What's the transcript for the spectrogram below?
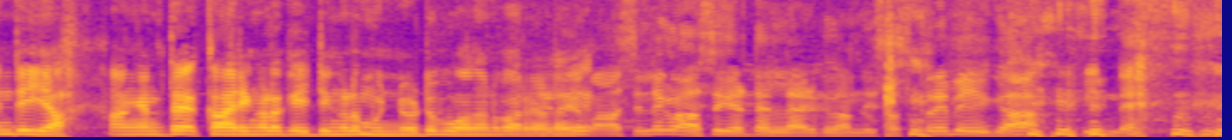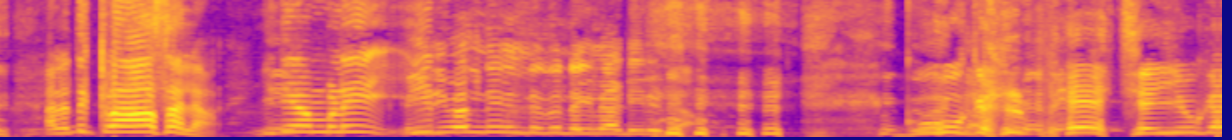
എന്ത് ചെയ്യുക അങ്ങനത്തെ കാര്യങ്ങളൊക്കെ ആയിട്ട് നിങ്ങൾ മുന്നോട്ട് പോകാന്നാണ് പറയാനുള്ളത്. ക്ലാസ്സിന്റെ ക്ലാസ് കേട്ട എല്ലാവർക്കും നന്ദി. സബ്സ്ക്രൈബ് ചെയ്യുക പിന്നെ അല്ല ഇത് ക്ലാസ് അല്ല ഇത് നമ്മൾ ഗൂഗിൾ പേ ചെയ്യുക.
